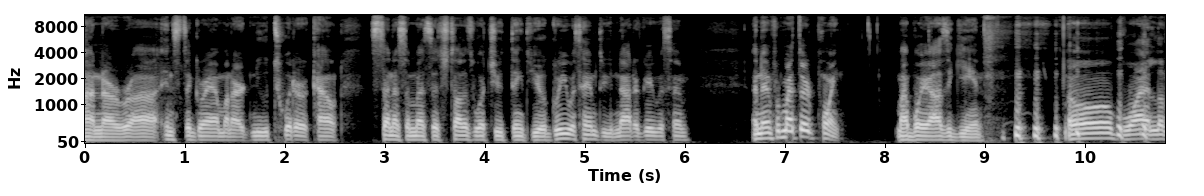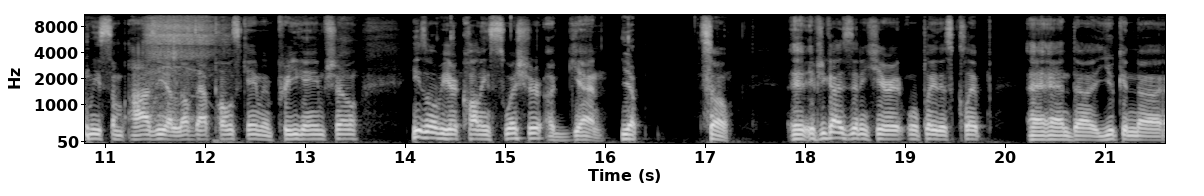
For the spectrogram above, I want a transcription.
on our uh, Instagram, on our new Twitter account. Send us a message. Tell us what you think. Do you agree with him? Do you not agree with him? And then for my third point, my boy Ozzy Guillen. oh boy, I love me some Ozzy. I love that post game and pregame show. He's over here calling Swisher again. Yep. So, if you guys didn't hear it, we'll play this clip and uh, you can uh,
